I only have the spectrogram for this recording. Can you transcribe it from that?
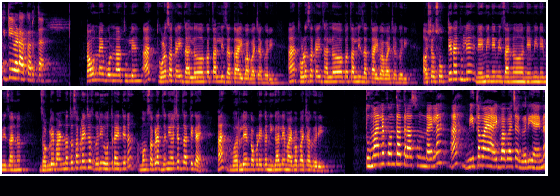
किती वेळा करता? काहून नाही बोलणार तुले? हा थोडंसं काही झालं का चालली जातं आईबाबाच्या घरी? हा थोडंसं काही झालं का चालली जातं आईबाबाच्या घरी? असं सोपते काय तुले? नेहमी नेहमी जाणं नेहमी नेहमी जाणं. झगडे भांडणं तर सगळ्याच्याच घरी होत राहते ना? मग सगळ्याच जणी असेच जाते काय? हा? भरले कपडे का निघाले मायबापाच्या घरी. तुम्हाला कोणता त्रास होऊन राहिला? हा? मी तर माझ्या आई बाबाच्या घरी आहे ना?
